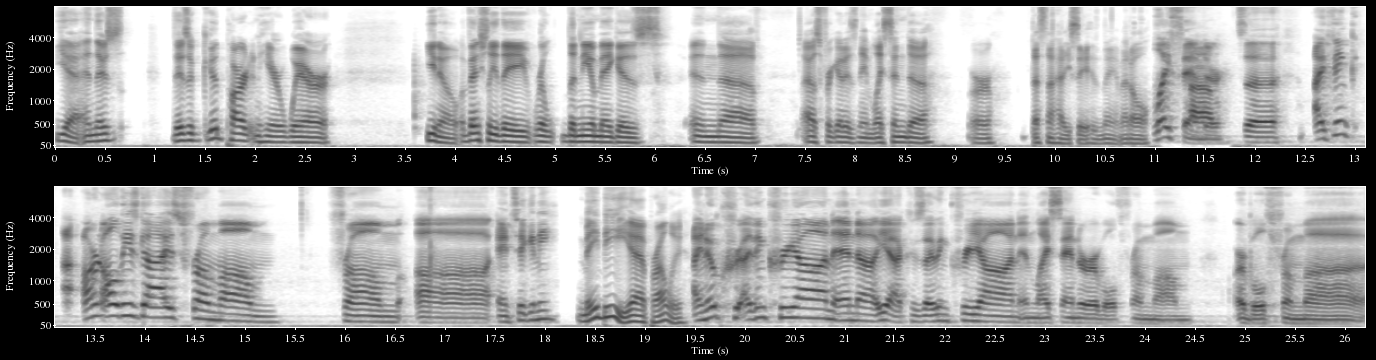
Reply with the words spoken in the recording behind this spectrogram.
Yeah, and there's there's a good part in here where, you know, eventually they re- the Neomegas and uh, I always forget his name, Lysinda or that's not how you say his name at all. Lysander. it's uh, I think uh, aren't all these guys from um from uh Antigone? Maybe, yeah, probably. I know. I think Creon and uh, yeah, because I think Creon and Lysander are both from um are both from uh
